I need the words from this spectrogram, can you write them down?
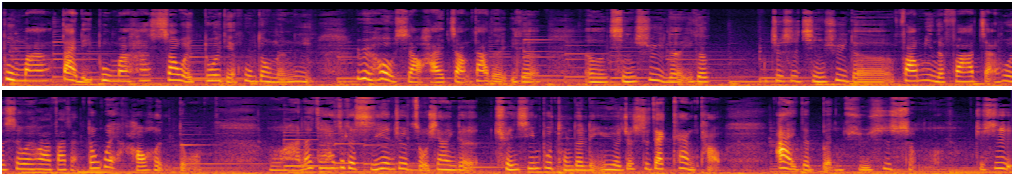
布妈代理布妈，她稍微多一点互动能力，日后小孩长大的一个嗯情绪的一个就是情绪的方面的发展或者社会化发展都会好很多。哇，那他这个实验就走向一个全新不同的领域了，就是在探讨爱的本质是什么，就是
